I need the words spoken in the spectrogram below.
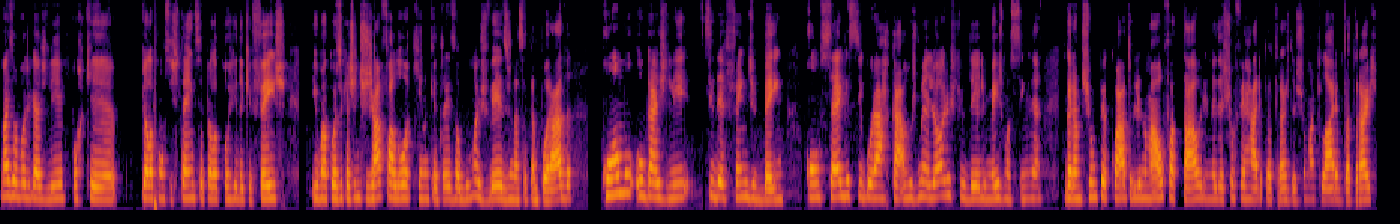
mas eu vou de Gasly porque pela consistência, pela corrida que fez e uma coisa que a gente já falou aqui no Q3 algumas vezes nessa temporada, como o Gasly se defende bem, consegue segurar carros melhores que o dele mesmo assim, né? Garantiu um P4 ali numa AlphaTauri, né? Deixou Ferrari para trás, deixou McLaren para trás.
